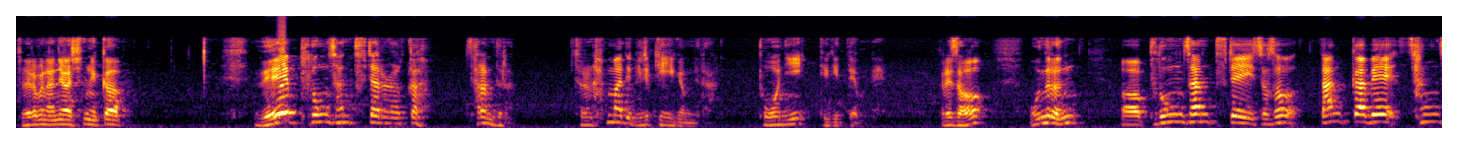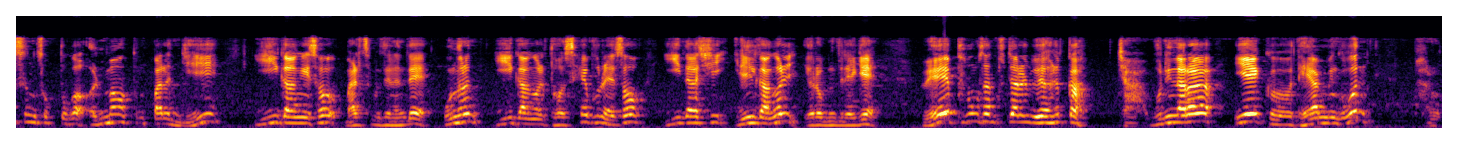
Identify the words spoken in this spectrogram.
자, 여러분 안녕하십니까? 왜 부동산 투자를 할까? 사람들은 저는 한마디로 이렇게 얘기합니다. 돈이 되기 때문에. 그래서 오늘은 어, 부동산 투자에 있어서 땅값의 상승 속도가 얼마만큼 빠른지 2강에서 말씀을 드리는데 오늘은 2강을 더 세분해서 2-1강을 여러분들에게 왜 부동산 투자를 왜 할까? 자, 우리나라의 그 대한민국은 바로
